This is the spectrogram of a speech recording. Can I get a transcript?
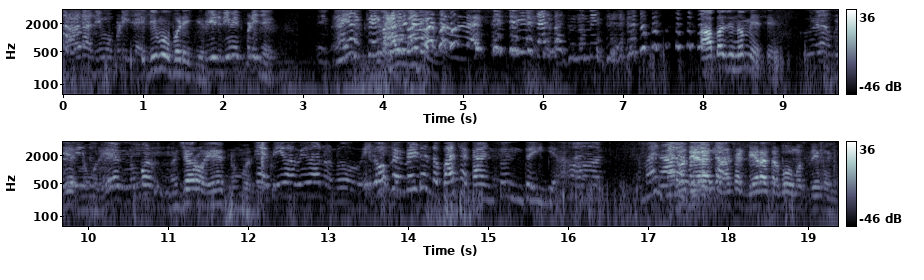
ના ના ધીમું પડી જાય. ધીમું પડી ગયું. સ્પીડ ધીમી જ પડી જાય. આ બાજુ નમે છે. એક નંબર એક નંબર. નજારો એક નંબર. છે રોપે બેઠા તો પાછા કાન સુન થઈ ગયા. જો દેરાસર આ દેરાસર બહુ મસ્ત દેખાય.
